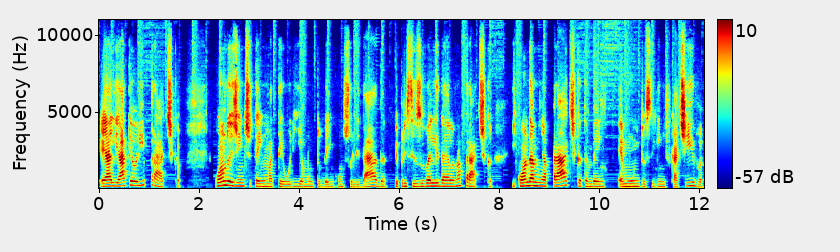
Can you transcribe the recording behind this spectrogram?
é aliar teoria e prática. Quando a gente tem uma teoria muito bem consolidada, eu preciso validar ela na prática. E quando a minha prática também é muito significativa,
